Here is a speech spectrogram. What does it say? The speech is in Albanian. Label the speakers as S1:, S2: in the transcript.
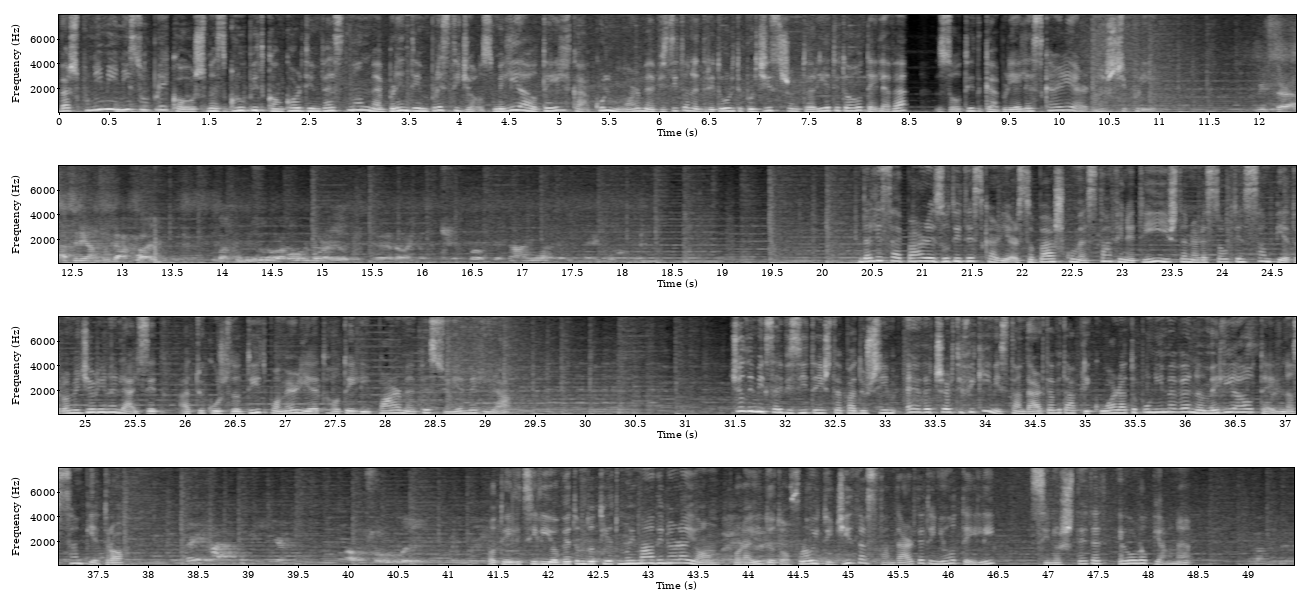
S1: Bashkëpunimi i nisur prej kohësh mes grupit Concord Investment me brendin prestigjioz Melia Hotel ka kulmuar me vizitën e drejtorit të përgjithshëm të rrjetit të hoteleve, zotit Gabriel Escarrer në Shqipëri.
S2: Mister Adrian Dugaku,
S1: Dugaku, Dugaku, Ndalesa e parë e Zotit Escarrer së bashku me stafin e tij ishte në resortin San Pietro në gjirin e Lalzit, aty ku çdo ditë po merr jetë hoteli i parë me pesë yje Melia. Qëllimi i kësaj vizite ishte pa dyshim edhe certifikimi i standardeve të aplikuara të punimeve në Meliá Hotel në San Pietro. Hotel i cili jo vetëm do të jetë më i madhi në rajon, por ai do të ofrojë të gjitha standardet e një hoteli si në shtetet europiane.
